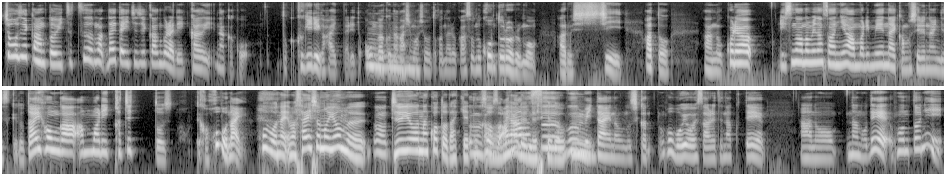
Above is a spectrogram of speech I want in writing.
長時間と言いつつ、まあ、大体1時間ぐらいで1回、なんかこう、とか区切りが入ったりとか、音楽流しましょうとかなるから、そのコントロールもあるし、あと、あの、これは、リスナーの皆さんにはあんまり見えないかもしれないんですけど、台本があんまりカチッと、てか、ほぼない。ほぼね、まあ最初の読むうん。重要なことだけとかうん、そうそう、あアナウンスるんですけど。文みたいなのしかほぼ用意されてなくて、あの、なので、本当に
